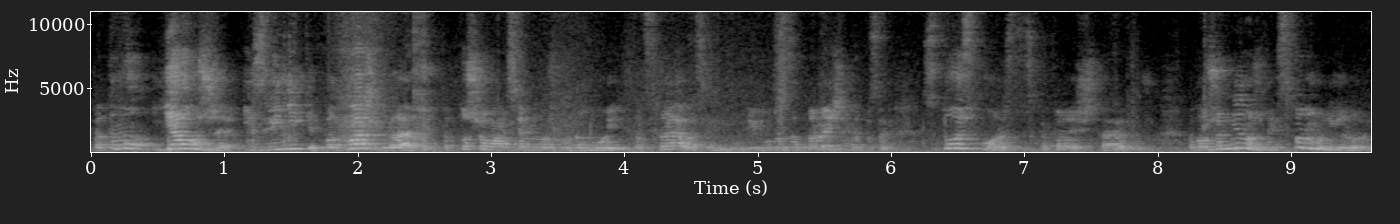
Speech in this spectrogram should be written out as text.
Потому я уже, извините, под ваш график, под то, что вам всем нужно домой подстраиваться не буду. И буду заперечення писать с той скоростью, с которой я считаю нужно. Потому что мне нужно их сформулировать,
